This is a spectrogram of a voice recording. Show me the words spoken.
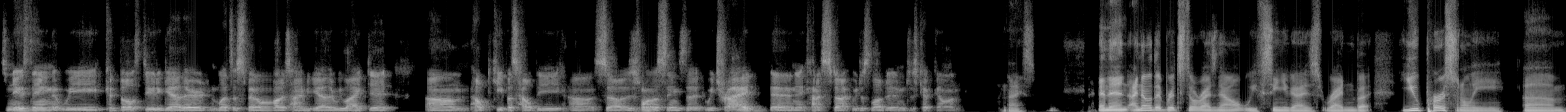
it's a new thing that we could both do together. It lets us spend a lot of time together. We liked it. Um, helped keep us healthy. Uh, so it's just one of those things that we tried and it kind of stuck. We just loved it and just kept going. Nice. And then I know that Brit still rides now. We've seen you guys riding, but you personally, um,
